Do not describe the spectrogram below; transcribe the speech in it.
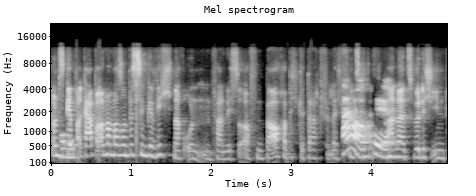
Und es gab, gab auch noch mal so ein bisschen Gewicht nach unten, fand ich so. Auf den Bauch habe ich gedacht, vielleicht fühlt ah, okay. sich das an, als würde ich ihn,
